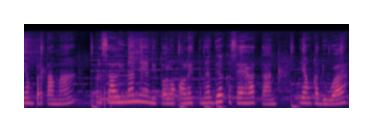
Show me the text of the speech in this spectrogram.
Yang pertama, persalinan yang ditolong oleh tenaga kesehatan. Yang kedua,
